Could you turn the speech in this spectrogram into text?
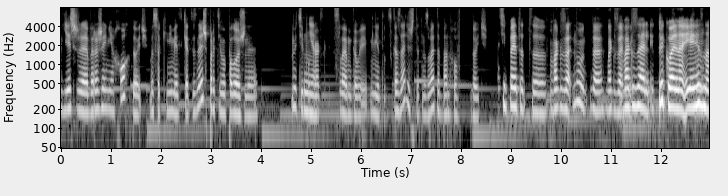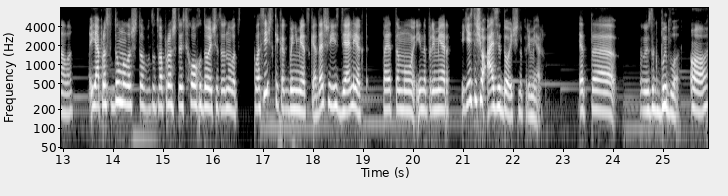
есть же выражение «хохдойч», высокий немецкий. А ты знаешь противоположное? Ну, типа Нет. как сленговый. Мне тут сказали, что это называется «банхофдойч». Типа этот э, Вокзаль... Ну, да, вокзальный. вокзальный. Прикольно, я не знала. Я просто думала, что тут вопрос, что есть хохдойч, это, ну вот, классический как бы немецкий, а дальше есть диалект. Поэтому и, например, есть еще азидойч, например. Это язык быдла А,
